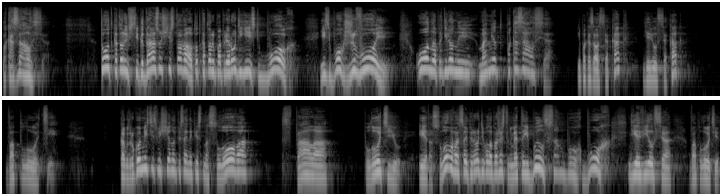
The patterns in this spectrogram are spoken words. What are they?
показался. Тот, который всегда существовал, тот, который по природе есть Бог, есть Бог живой, он в определенный момент показался. И показался как? явился как? Во плоти. Как в другом месте Священного Писания написано, Слово стало плотью. И это Слово по своей природе было божественным. Это и был сам Бог. Бог явился во плоти.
